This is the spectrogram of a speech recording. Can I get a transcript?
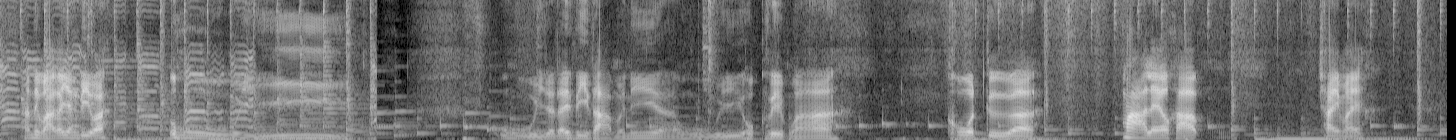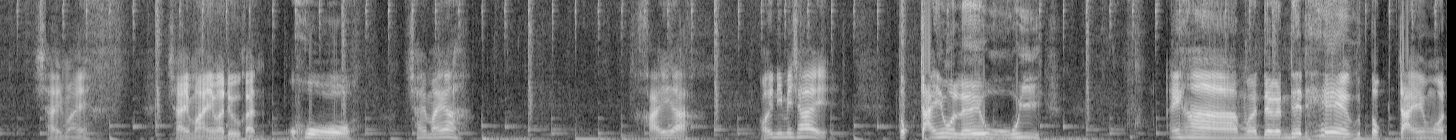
50มาก็ยังดีวะ โอ้โหยโอ้โหยจะได้43มาเนี่ยโอ้โหย60มา โคตรเกลือ มาแล้วครับ ใช่ไหม ใช่ไหม ใช่ไหมมาดูกัน โอ้โห ใช่ไหมอะ ใครอะ เอ้ยนี่ไม่ใช่ ตกใจหมดเลยโอ้ยไอ้ห่ามาเดินเท่ๆกูตกใจหมด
